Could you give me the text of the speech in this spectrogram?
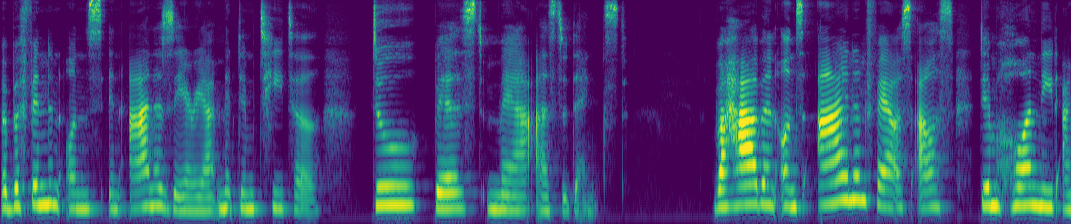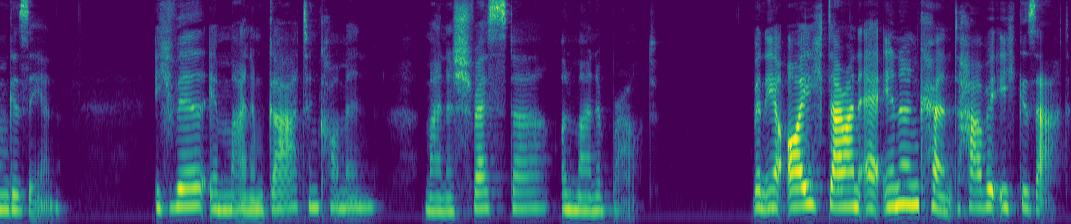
Wir befinden uns in einer Serie mit dem Titel Du bist mehr als du denkst. Wir haben uns einen Vers aus dem Hornlied angesehen. Ich will in meinem Garten kommen meine Schwester und meine Braut. Wenn ihr euch daran erinnern könnt, habe ich gesagt,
